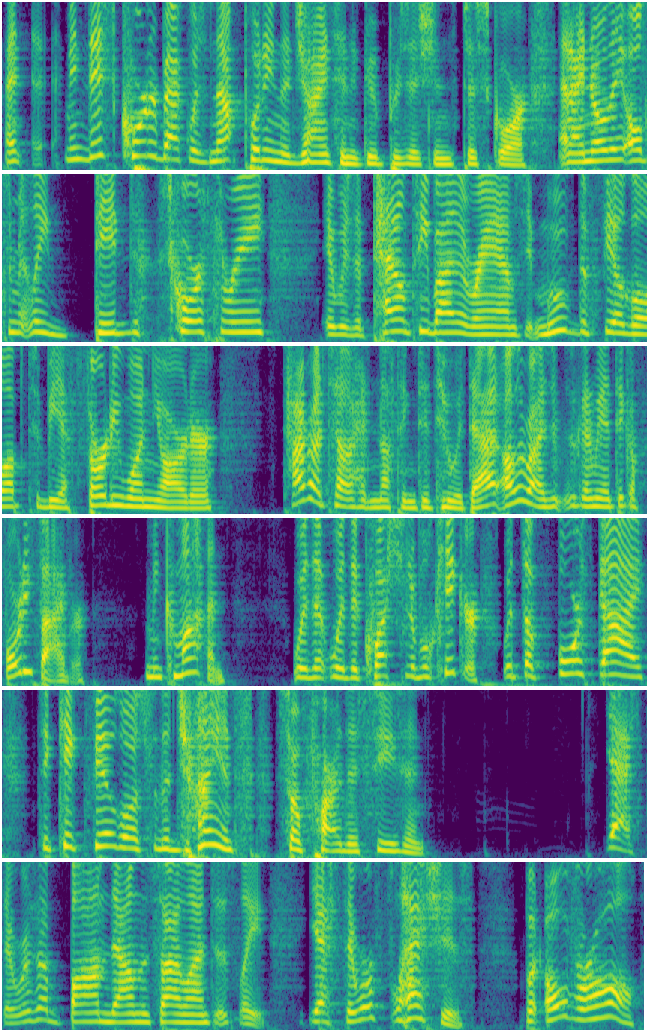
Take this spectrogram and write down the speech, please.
And I mean, this quarterback was not putting the Giants in a good position to score. And I know they ultimately did score three. It was a penalty by the Rams. It moved the field goal up to be a 31 yarder. Tyrod Taylor had nothing to do with that. Otherwise, it was going to be, I think, a 45er. I mean, come on with a, with a questionable kicker, with the fourth guy to kick field goals for the Giants so far this season. Yes, there was a bomb down the sideline to Slate. Yes, there were flashes, but overall,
